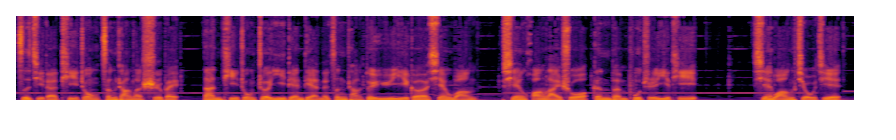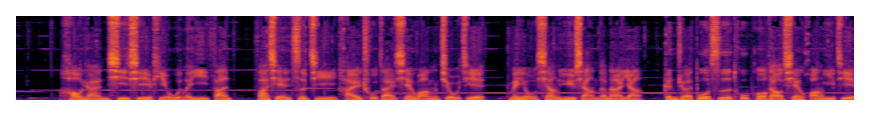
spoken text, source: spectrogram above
自己的体重增长了十倍。但体重这一点点的增长，对于一个仙王、仙皇来说根本不值一提。仙王九阶，浩然细细体悟了一番，发现自己还处在仙王九阶，没有像预想的那样跟着波斯突破到先皇一阶。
